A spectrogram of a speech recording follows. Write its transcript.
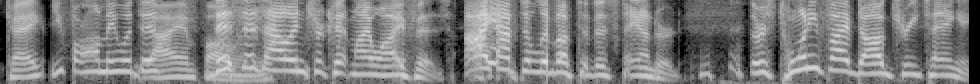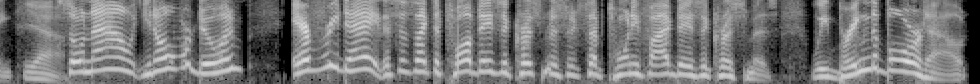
Okay. You following me with this? Yeah, I am following. This is you. how intricate my wife is. I have to live up to this standard. There's 25 dog treats hanging. Yeah. So now, you know what we're doing? Every day, this is like the 12 days of Christmas, except 25 days of Christmas. We bring the board out.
